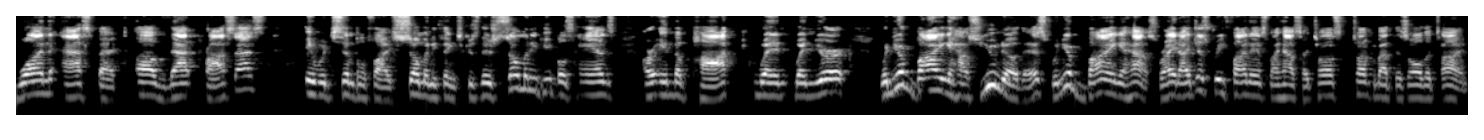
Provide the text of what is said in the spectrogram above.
one aspect of that process, it would simplify so many things because there's so many people's hands are in the pot when when you're when you're buying a house, you know this. When you're buying a house, right? I just refinanced my house. I talk, talk about this all the time.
